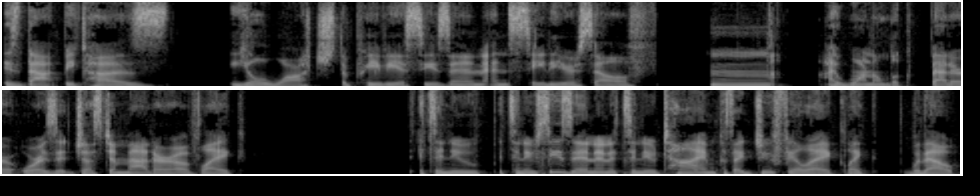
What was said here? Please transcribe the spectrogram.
Is that because you'll watch the previous season and say to yourself, hmm, I want to look better? Or is it just a matter of like, it's a new it's a new season and it's a new time because i do feel like like without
